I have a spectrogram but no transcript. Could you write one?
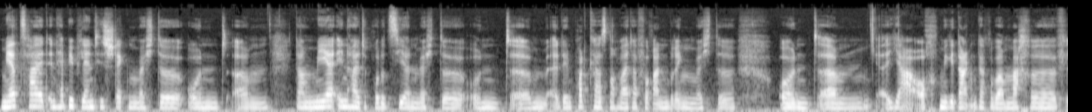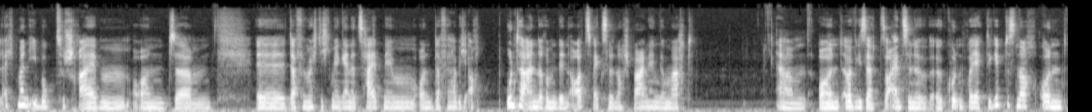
mehr Zeit in Happy Planties stecken möchte und ähm, da mehr Inhalte produzieren möchte und ähm, den Podcast noch weiter voranbringen möchte und ähm, ja, auch mir Gedanken darüber mache, vielleicht mal ein E-Book zu schreiben und ähm, äh, dafür möchte ich mir gerne Zeit nehmen und dafür habe ich auch unter anderem den Ortswechsel nach Spanien gemacht. Ähm, und aber wie gesagt, so einzelne äh, Kundenprojekte gibt es noch und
